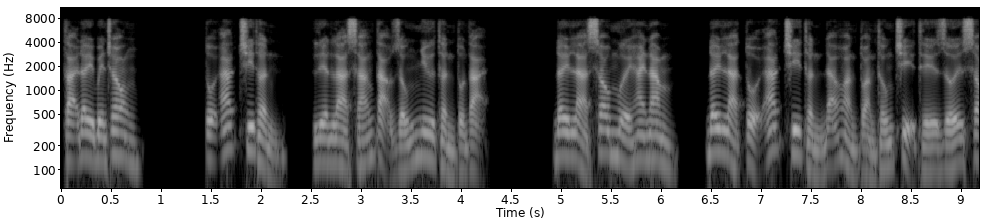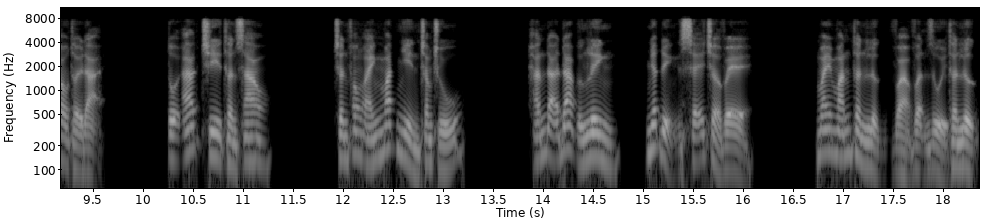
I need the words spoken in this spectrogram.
Tại đây bên trong, tội ác chi thần, liền là sáng tạo giống như thần tồn tại. Đây là sau 12 năm, đây là tội ác chi thần đã hoàn toàn thống trị thế giới sau thời đại. Tội ác chi thần sao? Trần Phong ánh mắt nhìn chăm chú. Hắn đã đáp ứng linh, nhất định sẽ trở về. May mắn thần lực và vận rủi thần lực,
